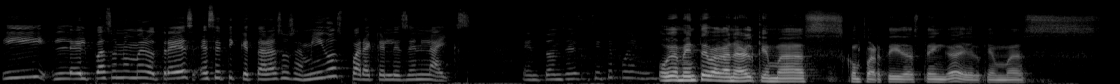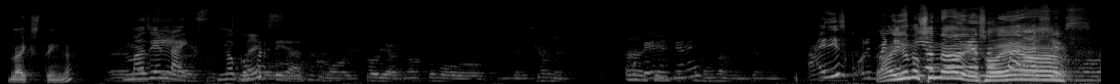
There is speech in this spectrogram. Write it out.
Y el paso número tres es etiquetar a sus amigos para que les den likes. Entonces, sí se pueden. Obviamente va a ganar el que más compartidas tenga, el que más likes tenga. Eh, Más bien likes, es- no es compartidas. como- Es como historias, ¿no? Es como menciones. Ah, Ok, ok. Es menciones. como unas menciones. Ay, disculpen. Ay, yo no sé nada de eso, eh, en ah. guaraches. En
